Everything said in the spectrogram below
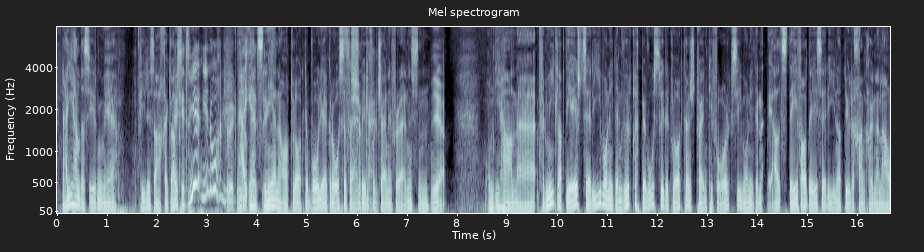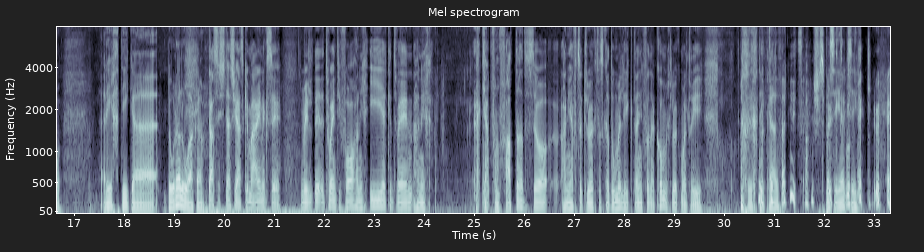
Nein, ich habe das irgendwie viele Sachen. Glaub, Hast du jetzt nie, nie nachgeschaut? Nein, ich habe es nie nachgeschaut, obwohl ich ein grosser Fan bin geil. von Jennifer Aniston. Ja. Yeah. Und ich habe, äh, für mich, glaube die erste Serie, die ich dann wirklich bewusst wieder geschaut habe, war 24, wo ich dann als DVD-Serie natürlich kann können auch richtig äh, durchschauen. Das ist, das ist ja das Gemeine gesehen. Weil äh, 24 habe ich irgendwann, habe ich ich glaube vom Vater oder so, habe ich einfach so geschaut, was gerade rumliegt. Da habe ich gefunden, komm, ich schaue mal rein. Richtig, gell? das ist passiert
